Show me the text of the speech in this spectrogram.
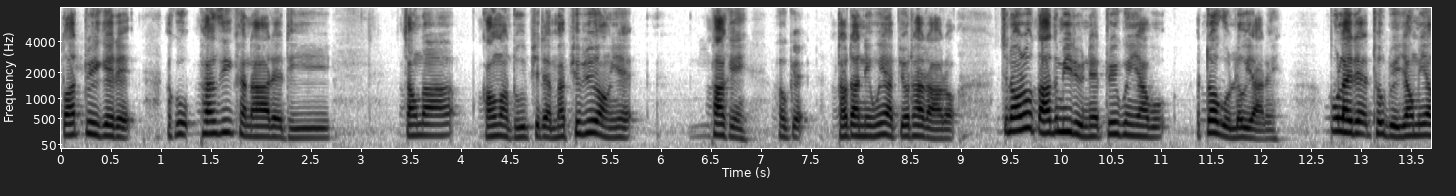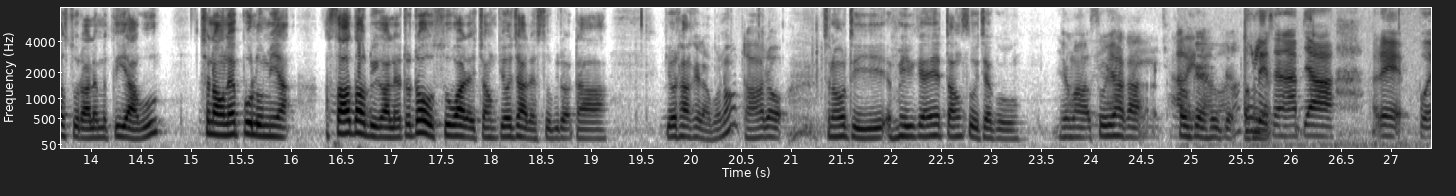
သွားတွေ့ခဲ့တဲ့အခုဖန်စီခဏရတဲ့ဒီចောင်းသား ခေါင်းဆောင်တူဖြစ်တဲ့မဖြိုးဖြိုးအောင်ရဲ့ဖခင်ဟုတ်ကဲ့ဒေါက်တာနေဝင်းကပြောထားတာကတော့ကျွန်တော်တို့သားသမီးတွေနဲ့တွေ့ခွင့်ရဖို့အတော့ကိုလုပ်ရတယ်ပို့လိုက်တဲ့အထုပ်တွေရောက်မရောက်ဆိုတာလည်းမသိရဘူးကျွန်တော်လည်းပို့လို့မရအစားအသောက်တွေကလည်းတော်တော်ကိုဆိုးရတဲ့အကြောင်းပြောကြတယ်ဆိုပြီးတော့ဒါပြောထားခဲ့တာပေါ့နော်ဒါကတော့ကျွန်တော်တို့ဒီအမေရိကန်ရဲ့တောင်းဆိုချက်ကိုမြန်မာအစိုးရကဟုတ်ကဲ့ဟုတ်ကဲ့သူ့လေဆန္ဒပြတဲ့ပွဲ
